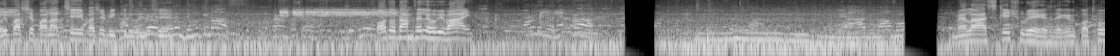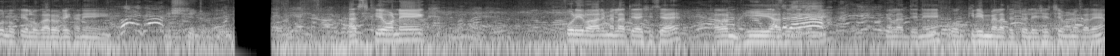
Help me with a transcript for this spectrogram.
ওই পাশে বানাচ্ছে, এই পাশে বিক্রি করছে। কত দাম চাইলে হবি ভাই? মেলা আজকেই শুরু হয়ে গেছে। দেখেন কত লোকে লোকারণ এখানে আজকে অনেক পরিবার মেলাতে এসেছে, কারণ ভিড় আছে মেলার দিনে অগ্রিম মেলাতে চলে এসেছে, মনে করেন।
